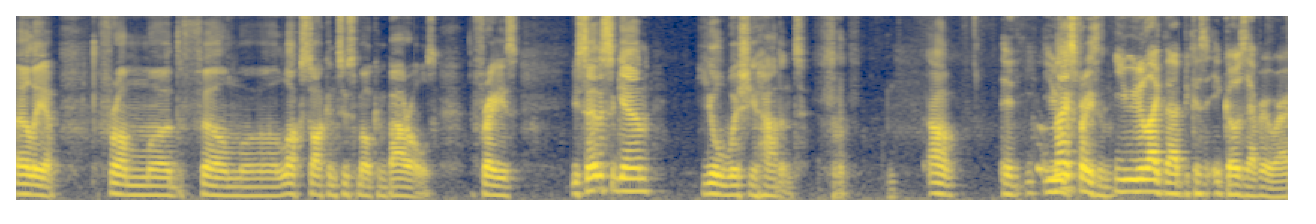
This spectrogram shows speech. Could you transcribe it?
earlier from uh, the film uh, Lock, Stock, and Two Smoking Barrels. Phrase, "You say this again, you'll wish you hadn't." Oh, It, you, nice phrasing. You, you like that because it goes everywhere.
